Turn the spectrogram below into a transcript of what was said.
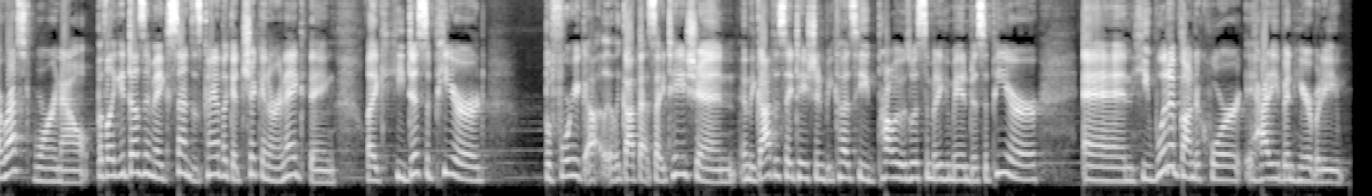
arrest warrant out. But like, it doesn't make sense. It's kind of like a chicken or an egg thing. Like, he disappeared before he got, got that citation, and they got the citation because he probably was with somebody who made him disappear and he would have gone to court had he been here, but he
